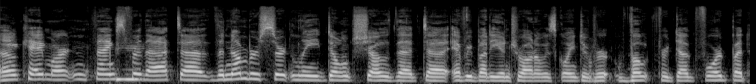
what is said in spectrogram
Okay, Martin, thanks for that. Uh, the numbers certainly don't show that uh, everybody in Toronto is going to ver- vote for Doug Ford, but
